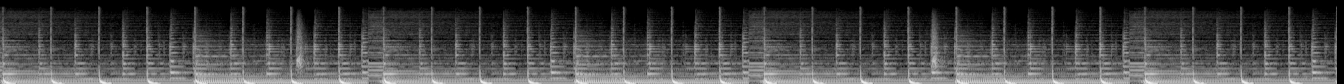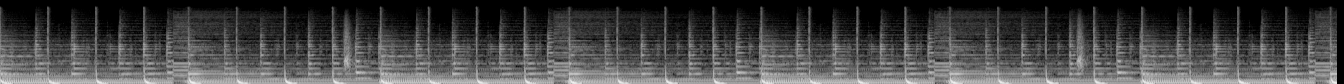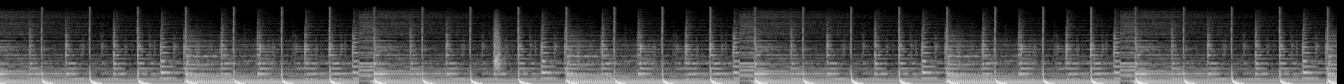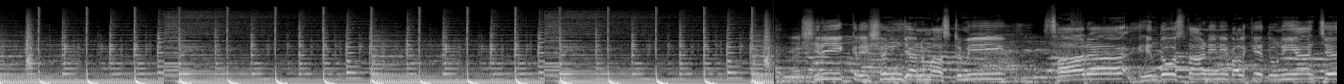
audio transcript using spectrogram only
ਕ੍ਰਿਸ਼ਨ ਜਨਮ ਅਸ਼ਟਮੀ ਸਾਰਾ ਹਿੰਦੁਸਤਾਨ ਹੀ ਨਹੀਂ ਬਲਕਿ ਦੁਨੀਆ 'ਚ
